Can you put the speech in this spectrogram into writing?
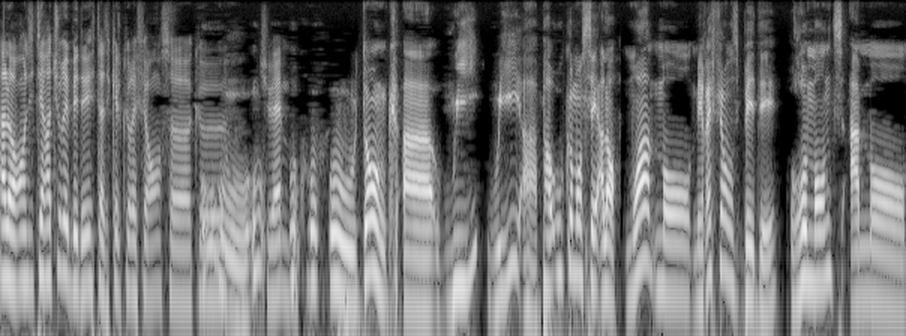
Alors, en littérature et BD, t'as quelques références euh, que Ouh, tu aimes ouh, beaucoup. ouh, donc, euh, oui, oui, ah, par où commencer Alors, moi, mon, mes références BD remontent à mon,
